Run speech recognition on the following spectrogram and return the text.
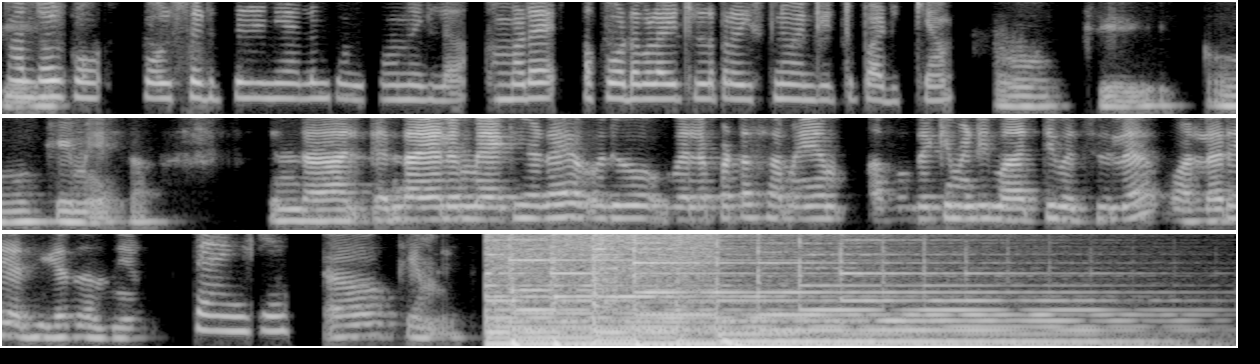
നല്ലൊരു കോഴ്സ് എടുത്തു കഴിഞ്ഞാലും കുഴപ്പമൊന്നുമില്ല. നമ്മുടെ അഫോർഡബിൾ ആയിട്ടുള്ള പ്രൈസിന് വേണ്ടിയിട്ട് പഠിക്കാം. ഓക്കെ. ഓക്കെ മേഘ. എന്താ എന്തായാലും മേഘയുടെ ഒരു വിലപ്പെട്ട സമയം അവോധയ്ക്ക് വേണ്ടി മാറ്റി വെച്ചതിൽ വളരെയധികം യു. ഓക്കെ മേഘ.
